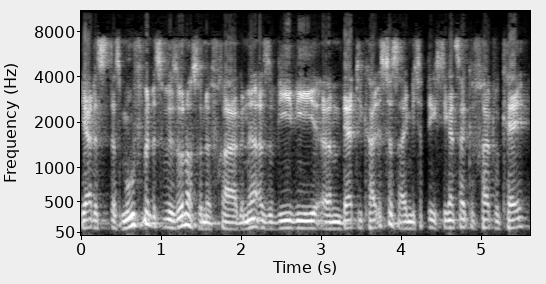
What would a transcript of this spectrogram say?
ja, das, das Movement ist sowieso noch so eine Frage. Ne? Also wie, wie ähm, vertikal ist das eigentlich? Ich habe dich die ganze Zeit gefragt, okay,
